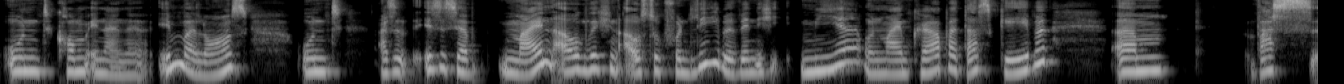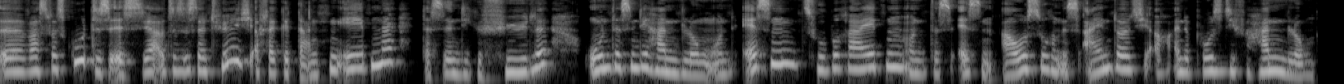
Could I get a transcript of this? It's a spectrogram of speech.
und kommen in eine Imbalance und also ist es ja in meinen Augen wirklich ein Ausdruck von Liebe, wenn ich mir und meinem Körper das gebe, ähm, was, äh, was was Gutes ist. Ja, das ist natürlich auf der Gedankenebene, das sind die Gefühle und das sind die Handlungen. Und Essen zubereiten und das Essen aussuchen ist eindeutig auch eine positive Handlung.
